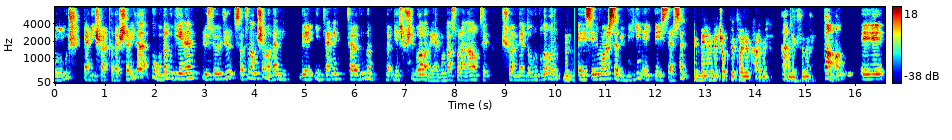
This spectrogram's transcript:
kurulmuş kendi iş arkadaşlarıyla. Google'da bu DNN Research'ü satın almış ama ben de internet taradığımda ben geçmişini bulamadım. Yani buradan sonra ne yaptı, şu an nerede onu bulamadım. Hı. E, senin varsa bir bilgin ekle istersen. Benim de çok detay yok abi. Alex'den. Tamam. Ee,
